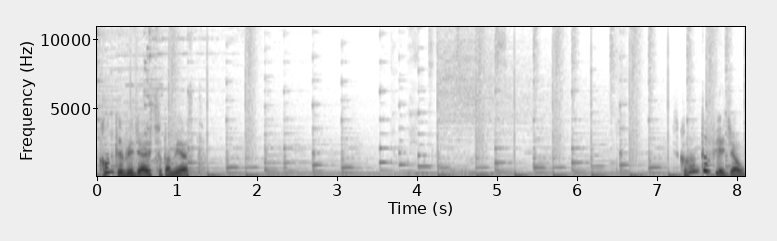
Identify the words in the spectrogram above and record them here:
Skąd ty wiedziałeś, co tam jest? Skąd on to wiedział?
